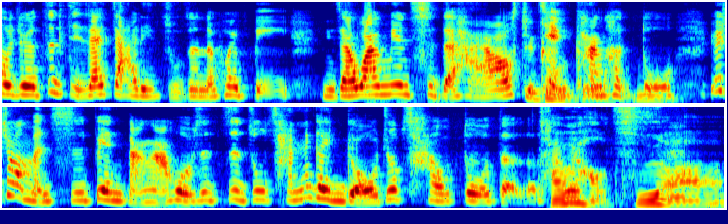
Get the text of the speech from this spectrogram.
我觉得自己在家里煮，真的会比你在外面吃的还要健康很多。健康很多，嗯，因为像我们吃便当啊，或者是自助餐，那个油就超多的了，才会好吃啊。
